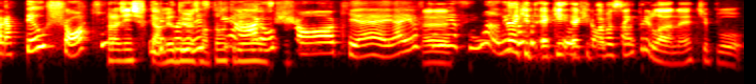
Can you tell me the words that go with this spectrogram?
para ter o choque. Pra gente ficar, meu Deus, matou uma criança. o choque, é. Aí eu fiquei é. assim, mano. É, que, é que, é que tava sabe? sempre lá, né? Tipo,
